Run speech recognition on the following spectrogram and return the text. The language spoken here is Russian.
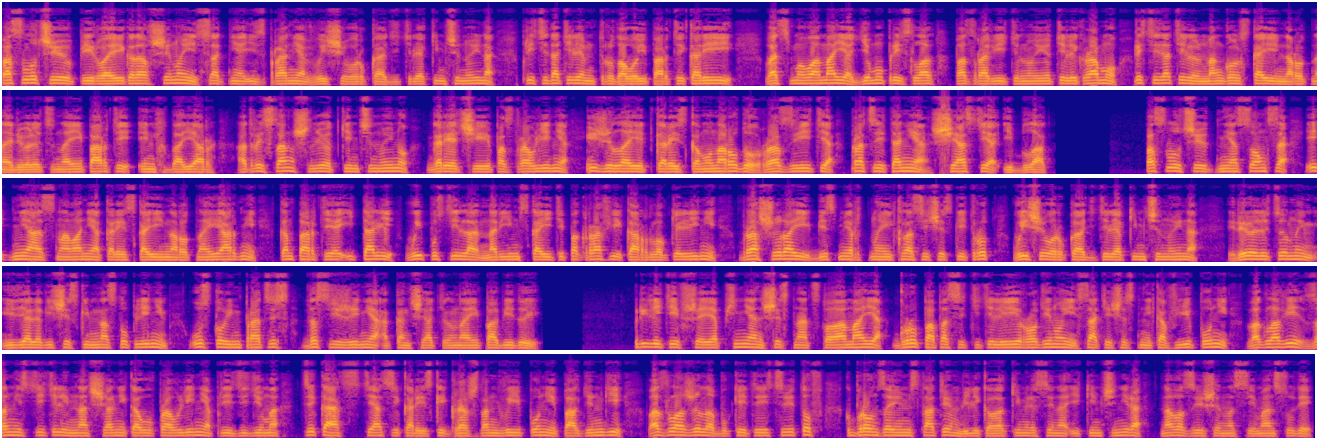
По случаю первой годовщины со дня избрания высшего руководителя Ким Чен Ына председателем Трудовой партии Кореи 8 мая ему прислал поздравительную телеграмму председатель Монгольской народной революционной партии Энхбаяр. Адресант шлет Ким Чен Ыну горячие поздравления и желает корейскому народу развития, процветания, счастья и благ. По случаю Дня Солнца и Дня основания Корейской народной армии Компартия Италии выпустила на римской типографии Карло Келлини брошюра и бессмертный классический труд высшего руководителя Ким Чен Ына революционным идеологическим наступлением ускорим процесс достижения окончательной победы прилетевшая в Пхеньян 16 мая группа посетителей родины и соотечественников Японии во главе заместителем начальника управления президиума ЦК Ассоциации корейских граждан в Японии Пак Дюнги возложила букеты из цветов к бронзовым статуям великого Ким Ир Сена и Ким Чен Ира на возвышенности Мансуде.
